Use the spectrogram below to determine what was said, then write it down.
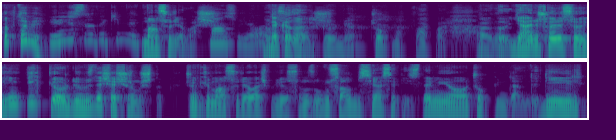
Tabii tabii. Birinci sırada kimdi? Mansur Yavaş. Mansur Yavaş. ne kadar Yavaş. görünüyor? Çok mu fark var? Arada. Yani şöyle söyleyeyim ilk gördüğümüzde şaşırmıştık. Çünkü Mansur Yavaş biliyorsunuz ulusal bir siyaseti izlemiyor, çok gündemde değil.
